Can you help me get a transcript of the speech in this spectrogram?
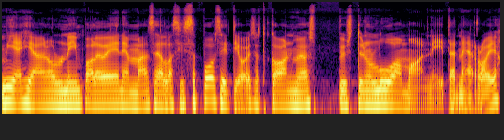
miehiä on ollut niin paljon enemmän sellaisissa positioissa, jotka on myös pystynyt luomaan niitä neroja.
